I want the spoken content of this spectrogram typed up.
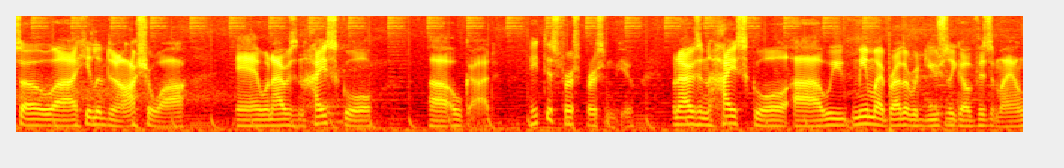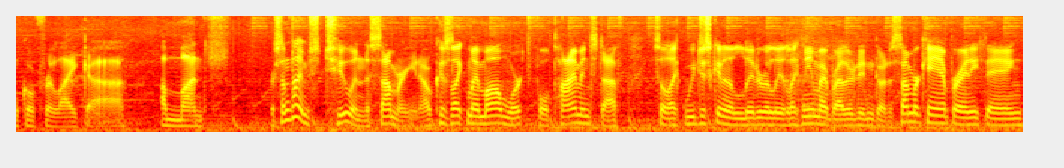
So uh, he lived in Oshawa and when I was in high school, uh, oh god, I hate this first person view. When I was in high school, uh, we, me and my brother would usually go visit my uncle for like uh, a month or sometimes two in the summer, you know, because like my mom worked full time and stuff. So like we're just gonna literally, like me and my brother didn't go to summer camp or anything.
